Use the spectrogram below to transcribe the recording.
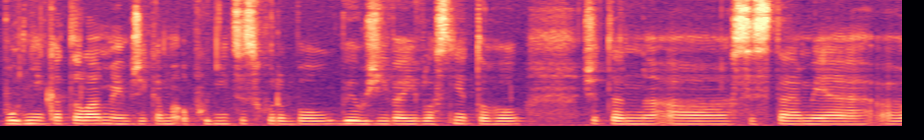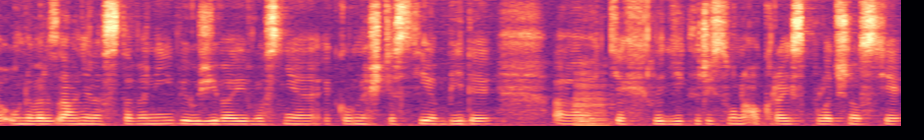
podnikatelé, my jim říkáme obchodníci s chudobou, využívají vlastně toho, že ten systém je univerzálně nastavený, využívají vlastně jako neštěstí a bídy hmm. těch lidí, kteří jsou na okraji společnosti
